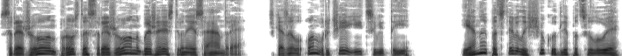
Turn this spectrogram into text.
«Сражен, просто сражен, божественная Сандра», — сказал он, вручая ей цветы. И она подставила щеку для поцелуя.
